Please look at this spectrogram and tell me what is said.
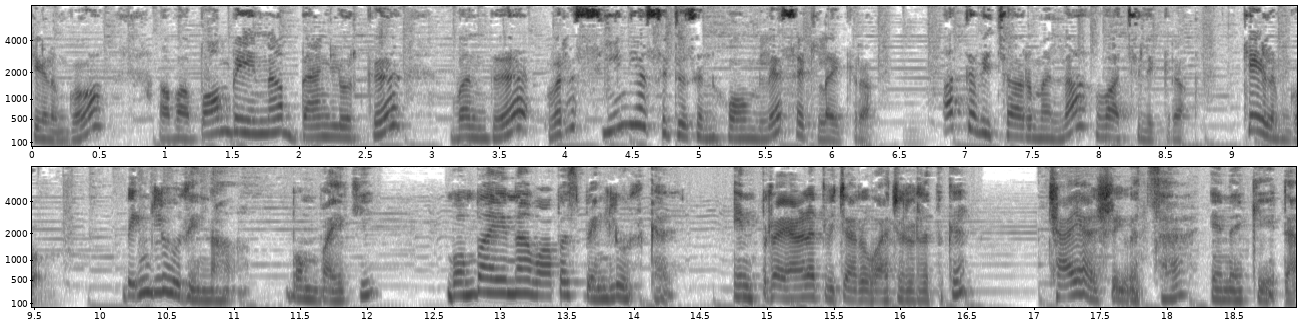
கேளுங்கோ அவ பாம்பேன்னா பெங்களூருக்கு வந்து ஒரு சீனியர் சிட்டிசன் ஹோம்ல செட்டில் ஆயிக்கிறா அத்த விசாரமெல்லாம் வாச்சிலிக்கிறா கேளுங்கோ ಬೆಂಗಳೂರಿನ ಬೊಂಬಾಯಿಗೆ ಬೊಂಬಾಯಿನ ವಾಪಸ್ ಬೆಂಗಳೂರಿಗೆ என் பிரயாணத்து விசாரம் வாச்சல்றதுக்கு ಛಾಯಾ ಶ್ರೀವತ್ಸ என்னை கேட்டா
